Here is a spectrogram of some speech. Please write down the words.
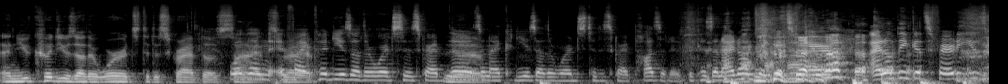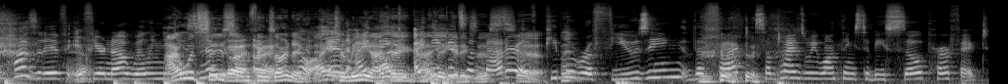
and you could use other words to describe those Well, sides. then, if I could use other words to describe those, Yeah. and I could use other words to describe positive, because then I don't think it's fair. I don't think it's fair to use positive if you're not willing to. I use would say negative. some Alright, things are alright. negative. No, I- to me, I, think, I- think I think it it's exists. a matter yeah. of people But- refusing the fact. sometimes we want things to be so perfect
